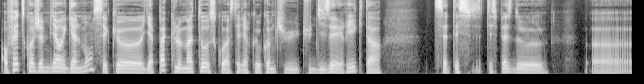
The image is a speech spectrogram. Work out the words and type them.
en fait, ce que j'aime bien également, c'est qu'il n'y a pas que le matos, quoi. C'est-à-dire que, comme tu, tu le disais, Eric, tu as cette, es- cette espèce de. euh,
